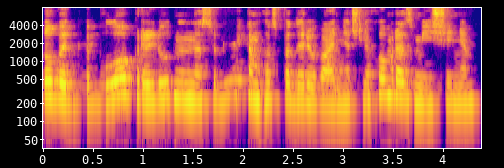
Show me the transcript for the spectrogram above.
ОВД було оприлюднено суб'єктом господарювання шляхом розміщення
